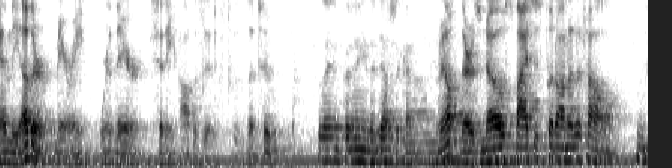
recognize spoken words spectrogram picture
and the other Mary were there sitting opposite the tomb. So they didn't put any of the desiccant on him. Well, there's no spices put on it at all. Hmm.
